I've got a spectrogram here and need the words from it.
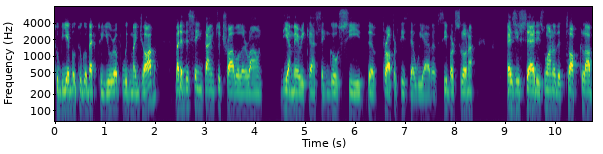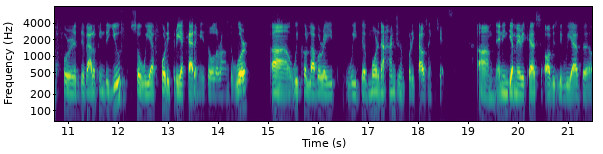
to be able to go back to Europe with my job, but at the same time to travel around the Americas and go see the properties that we have. FC Barcelona, as you said, is one of the top clubs for developing the youth. So we have 43 academies all around the world. Uh, we collaborate with more than 140,000 kids. Um, and in the Americas, obviously, we have uh,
